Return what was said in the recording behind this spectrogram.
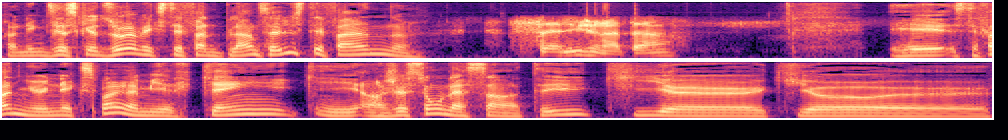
Chronique Disque dur avec Stéphane Plante. Salut Stéphane. Salut Jonathan. Et Stéphane, il y a un expert américain qui, en gestion de la santé qui, euh, qui a euh,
